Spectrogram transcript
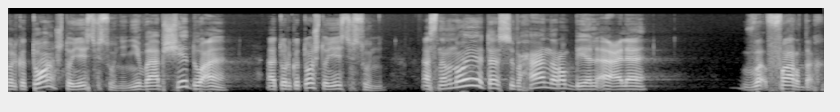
Только то, что есть в сунне. Не вообще дуа, а только то, что есть в сунне. Основное это Субхан Рабби а'ля в фардах.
